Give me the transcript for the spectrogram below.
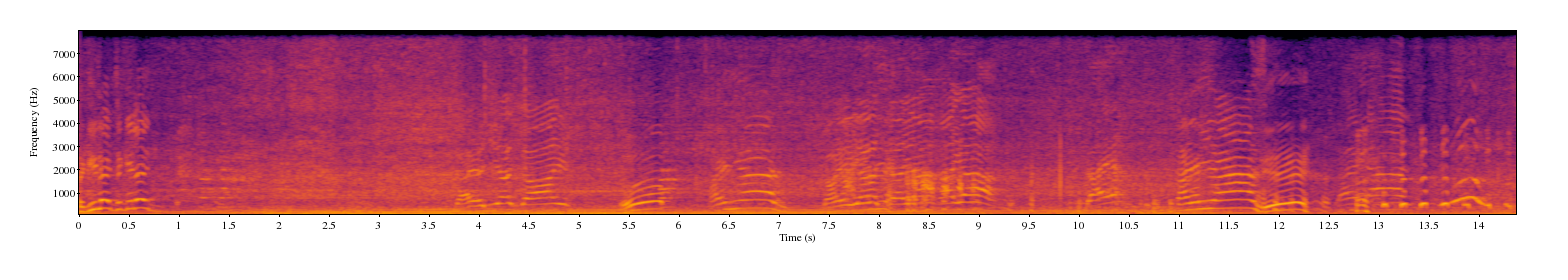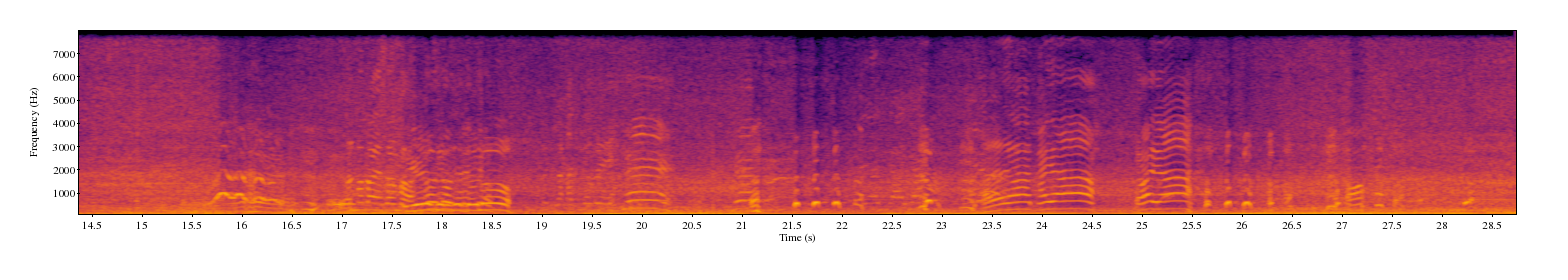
Sa gilid, sa gilid. Kaya yan, guys. Up. Kaya yan. Kaya yan, kaya, kaya. Kaya. Kaya yan. Yeah. Saan ba tayo, saan ba? Sige, sige, sa dulo. Lakad kami. Kaya, kaya. Kaya. Ito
